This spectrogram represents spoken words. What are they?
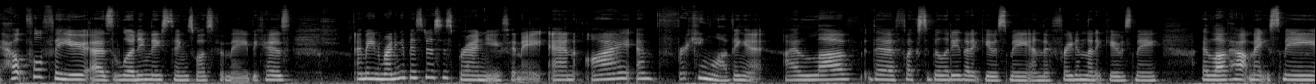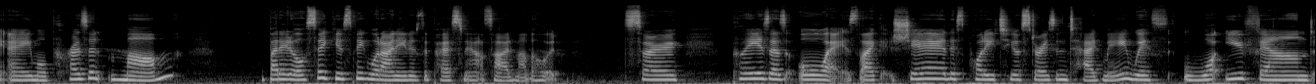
helpful for you as learning these things was for me because I mean, running a business is brand new for me and I am freaking loving it. I love the flexibility that it gives me and the freedom that it gives me. I love how it makes me a more present mum, but it also gives me what I need as a person outside motherhood. So, please, as always, like share this potty to your stories and tag me with what you found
